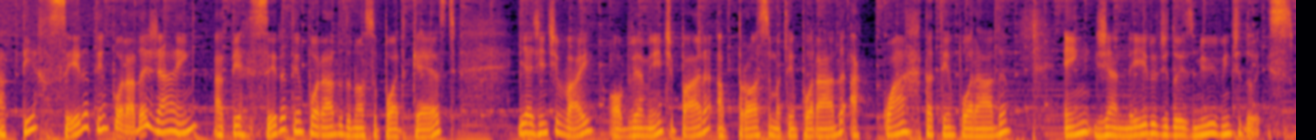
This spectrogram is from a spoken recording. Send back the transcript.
a terceira temporada já, hein? A terceira temporada do nosso podcast. E a gente vai, obviamente, para a próxima temporada, a quarta temporada, em janeiro de 2022.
